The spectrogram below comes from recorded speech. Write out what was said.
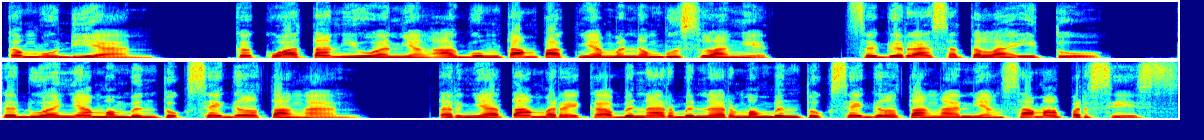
Kemudian, kekuatan Yuan yang agung tampaknya menembus langit. Segera setelah itu, keduanya membentuk segel tangan. Ternyata mereka benar-benar membentuk segel tangan yang sama persis.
